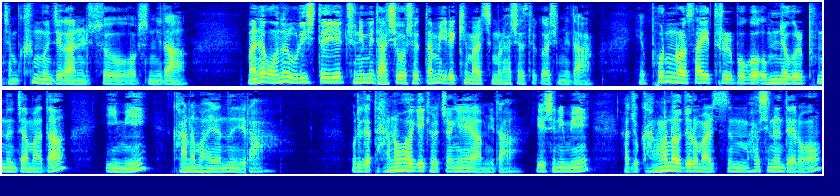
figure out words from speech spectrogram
참 큰 문제가 아닐 수 없습니다. 만약 오늘 우리 시대에 주님이 다시 오셨다면 이렇게 말씀을 하셨을 것입니다. 포르노 사이트를 보고 음욕을 품는 자마다 이미 가늠하였느니라. 우리가 단호하게 결정해야 합니다. 예수님이 아주 강한 어조로 말씀하시는 대로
